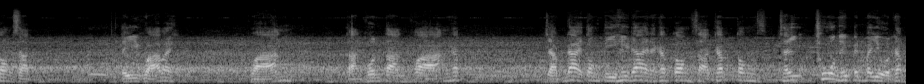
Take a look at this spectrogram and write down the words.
ก้องศักดิ์ตีขวาไป ขวางต่างคนต่างขวางครับ จับได้ต้องตีให้ได้นะครับก้องศักดิ์ครับต้องใช้ช่วงให้เป็นประโยชน์ครับ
